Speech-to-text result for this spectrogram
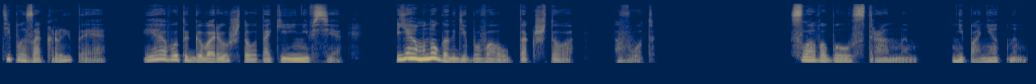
типа закрытое. Я вот и говорю, что такие не все. Я много где бывал, так что... вот. Слава был странным, непонятным.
